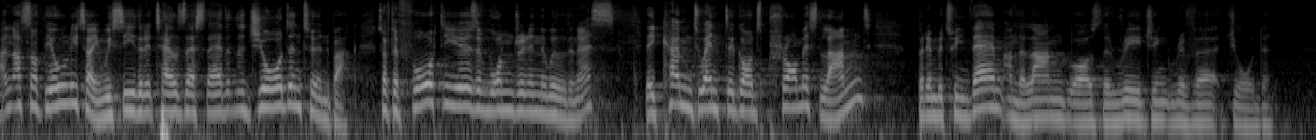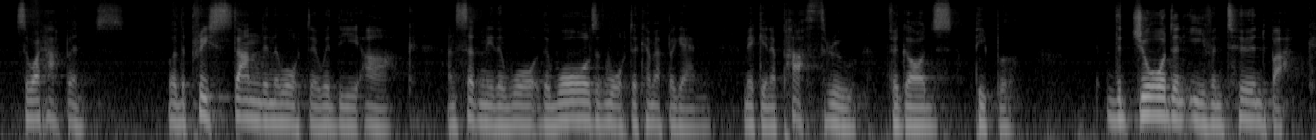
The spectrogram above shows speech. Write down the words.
And that's not the only time. We see that it tells us there that the Jordan turned back. So after 40 years of wandering in the wilderness, they come to enter God's promised land, but in between them and the land was the raging river Jordan. So what happens? Well, the priests stand in the water with the ark, and suddenly the, wa- the walls of water come up again, making a path through for God's people the Jordan even turned back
